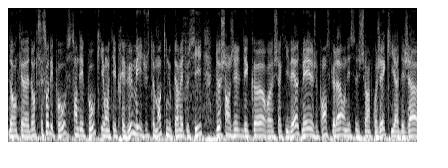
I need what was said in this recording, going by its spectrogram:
Donc, euh, donc ce sont des pots, ce sont des pots qui ont été prévus, mais justement qui nous permettent aussi de changer le décor euh, chaque hiver. Mais je pense que là, on est sur un projet qui a déjà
